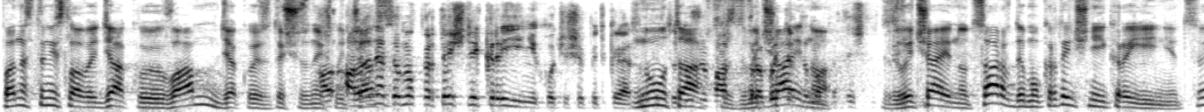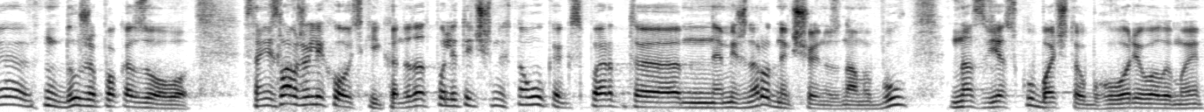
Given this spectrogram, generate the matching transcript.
Пане Станіславе, дякую вам. Дякую за те, що знайшли але не в демократичній країні, хочу ще підкреслити. Ну це так, дуже звичайно, звичайно, цар в демократичній країні. Це дуже показово. Станіслав Желіховський, кандидат політичних наук, експерт е, міжнародник, щойно з нами був на зв'язку. Бачите, обговорювали ми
